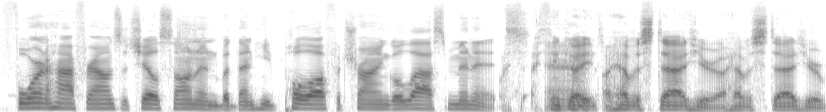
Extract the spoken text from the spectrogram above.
four and a half rounds to Chael Sonnen, but then he'd pull off a triangle last minute. I think I, I have a stat here. I have a stat here.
